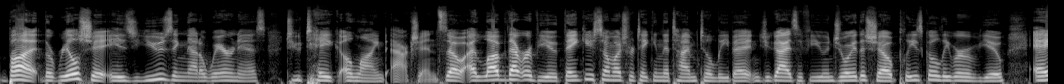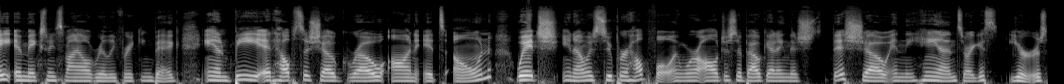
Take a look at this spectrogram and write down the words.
but the real shit is using that awareness to take aligned action. So I love that review. Thank you so much for taking the time to leave it. And you guys, if you enjoy the show, please go leave a review. A, it makes me smile really freaking big. And B, it helps the show grow on its own, which, you know, is super helpful. And we're all just about getting this this show in the hands, or I guess ears,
